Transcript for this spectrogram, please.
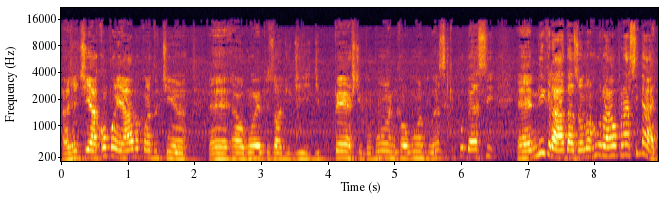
A gente acompanhava quando tinha é, algum episódio de, de peste bubônica, alguma doença que pudesse é, migrar da zona rural para a cidade.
